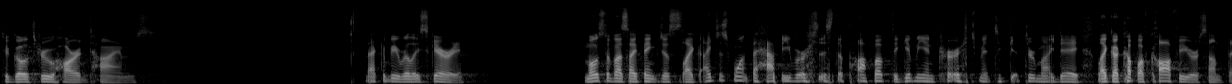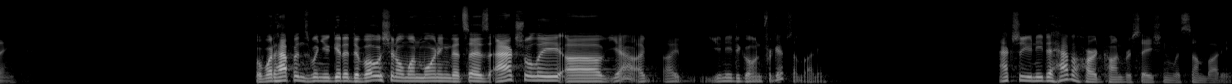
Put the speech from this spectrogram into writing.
to go through hard times. That could be really scary. Most of us, I think, just like, I just want the happy verses to pop up to give me encouragement to get through my day, like a cup of coffee or something. But what happens when you get a devotional one morning that says, actually, uh, yeah, I, I, you need to go and forgive somebody? Actually, you need to have a hard conversation with somebody.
